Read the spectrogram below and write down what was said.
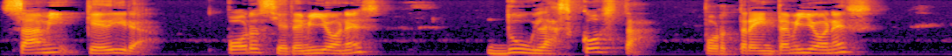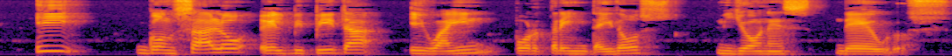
Sami Kedira por 7 millones. Douglas Costa por 30 millones. Y Gonzalo El Pipita Higuaín por 32 millones de euros.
